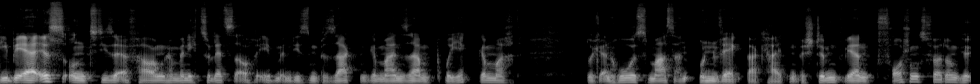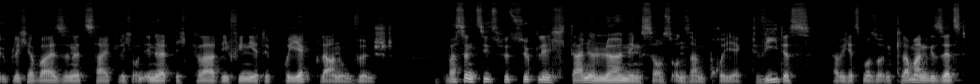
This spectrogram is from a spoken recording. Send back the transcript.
DBR ist, und diese Erfahrung haben wir nicht zuletzt auch eben in diesem besagten gemeinsamen Projekt gemacht, durch ein hohes Maß an Unwägbarkeiten bestimmt, während Forschungsförderung ja üblicherweise eine zeitlich und inhaltlich klar definierte Projektplanung wünscht. Was sind diesbezüglich deine Learnings aus unserem Projekt? Wie, das habe ich jetzt mal so in Klammern gesetzt,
